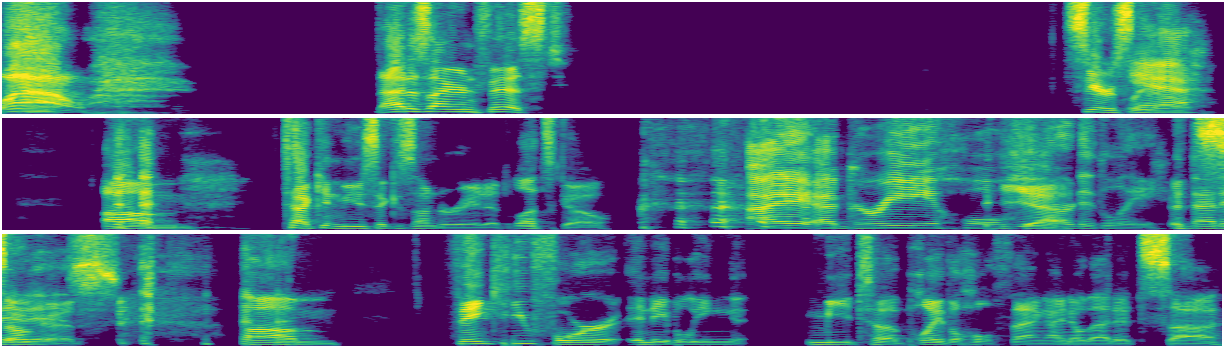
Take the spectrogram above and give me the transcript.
Wow. That is Iron Fist. Seriously. Yeah. Um Tekken music is underrated. Let's go. I agree wholeheartedly it's that so it good. is. um thank you for enabling me to play the whole thing. I know that it's uh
